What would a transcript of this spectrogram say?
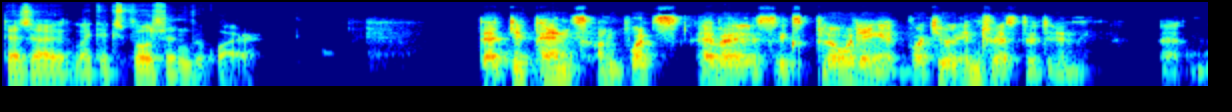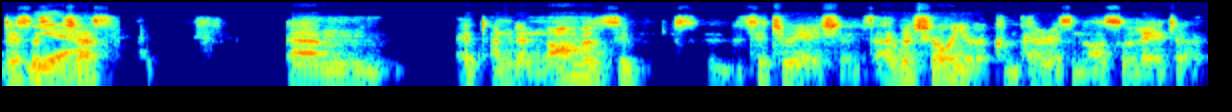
does a like explosion require? That depends on whatever is exploding and what you're interested in. Uh, this is yeah. just um, at, under normal situations. I will show you a comparison also later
